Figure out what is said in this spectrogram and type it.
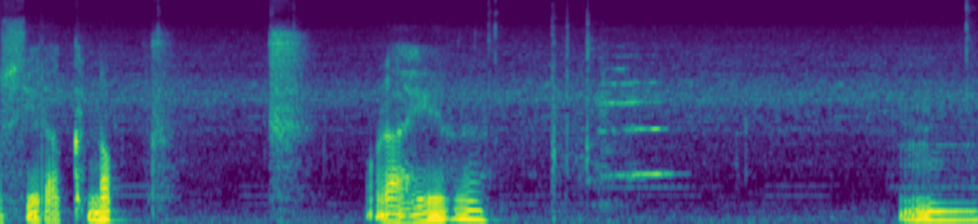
ist hier der Knopf? Oder Hebel? Hm.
